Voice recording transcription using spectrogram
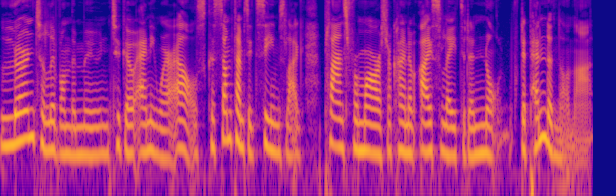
learn to live on the moon to go anywhere else. Because sometimes it seems like plans for Mars are kind of isolated and not dependent on that.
